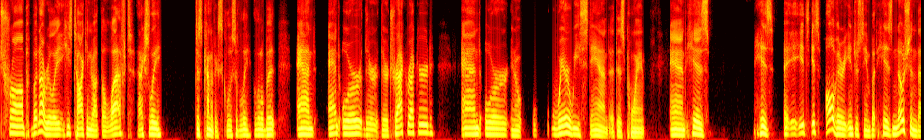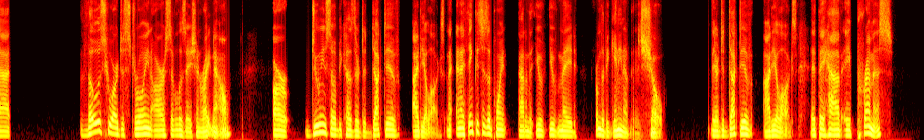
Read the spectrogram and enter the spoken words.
Trump, but not really. He's talking about the left, actually, just kind of exclusively a little bit, and and or their their track record, and or you know where we stand at this point, and his his it's it's all very interesting, but his notion that those who are destroying our civilization right now are doing so because they're deductive ideologues. And, and I think this is a point, Adam, that you've you've made from the beginning of this show. They're deductive ideologues, that they have a premise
